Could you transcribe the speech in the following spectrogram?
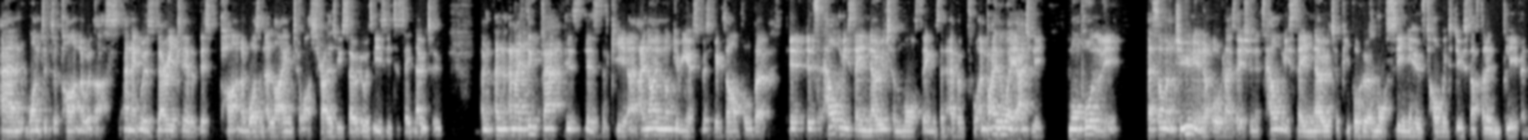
and wanted to partner with us. And it was very clear that this partner wasn't aligned to our strategy. So it was easy to say no to. And, and, and I think that is, is the key. I, I know I'm not giving you a specific example, but it, it's helped me say no to more things than ever before. And by the way, actually, more importantly, as someone junior in an organization, it's helped me say no to people who are more senior who've told me to do stuff that I didn't believe in.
